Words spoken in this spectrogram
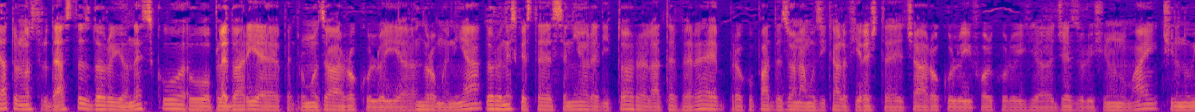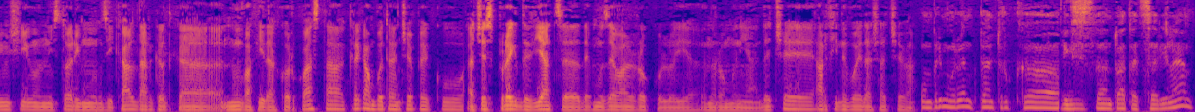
Invitatul nostru de astăzi, Doru Ionescu, o pledoarie pentru Muzeul al Rocului în România. Doru Ionescu este senior editor la TVR, preocupat de zona muzicală, firește cea a rockului, folcului, jazzului și nu numai, și îl numim și un istoric muzical, dar cred că nu va fi de acord cu asta. Cred că am putea începe cu acest proiect de viață de Muzeu al Rockului în România. De ce ar fi nevoie de așa ceva? În primul rând pentru că există în toate țările,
